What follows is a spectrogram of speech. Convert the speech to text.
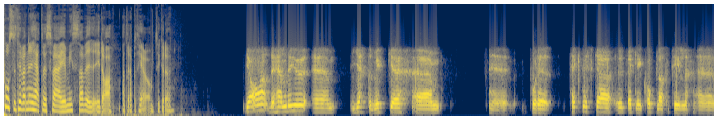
positiva nyheter i Sverige missar vi idag att rapportera om, tycker du? Ja, det händer ju eh, jättemycket eh, eh, på det tekniska utveckling kopplat till eh,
